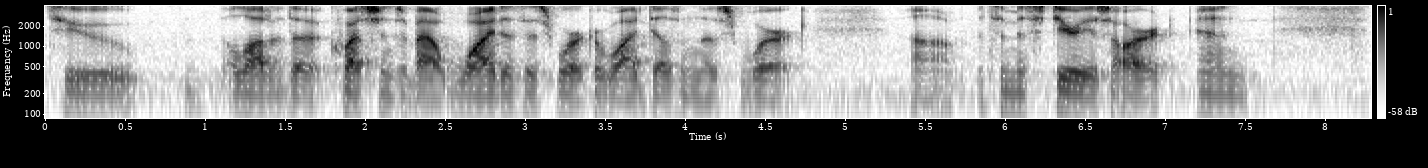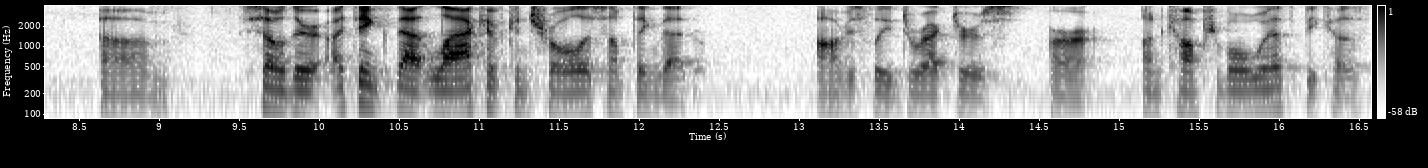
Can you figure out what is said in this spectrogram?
to a lot of the questions about why does this work or why doesn't this work. Um, it's a mysterious art, and um, so there. I think that lack of control is something that obviously directors are uncomfortable with because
